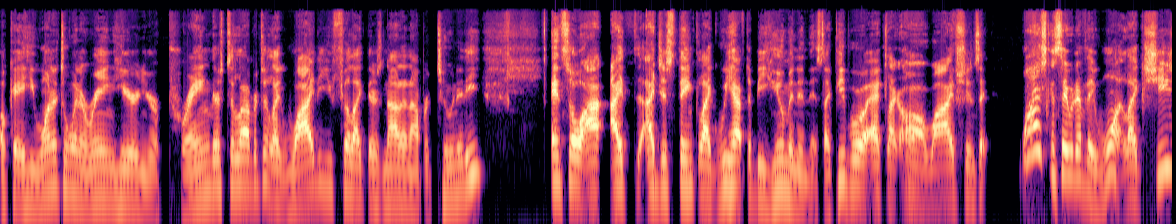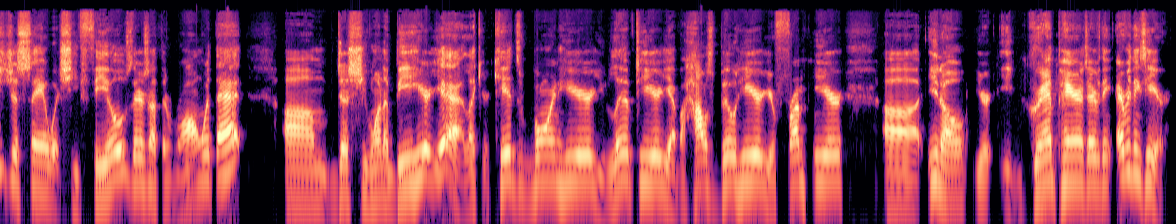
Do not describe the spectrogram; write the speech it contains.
okay, he wanted to win a ring here, and you're praying there's still opportunity. Like, why do you feel like there's not an opportunity? And so I, I, I just think like we have to be human in this. Like people will act like, oh, wives shouldn't say. Wives can say whatever they want. Like she's just saying what she feels. There's nothing wrong with that. Um, does she want to be here? Yeah, like your kids were born here, you lived here, you have a house built here, you're from here. Uh, you know, your grandparents, everything, everything's here.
